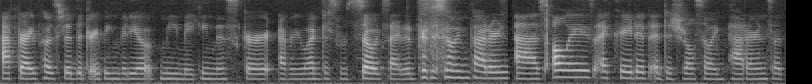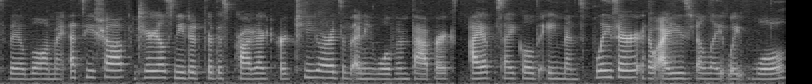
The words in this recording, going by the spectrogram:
After I posted the draping video of me making this skirt, everyone just was so excited for the sewing pattern. As always, I created a digital sewing pattern so it's available on my Etsy shop. Materials needed for this project are two yards of any woven fabrics. I upcycled a men's blazer, so I used a lightweight wool.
